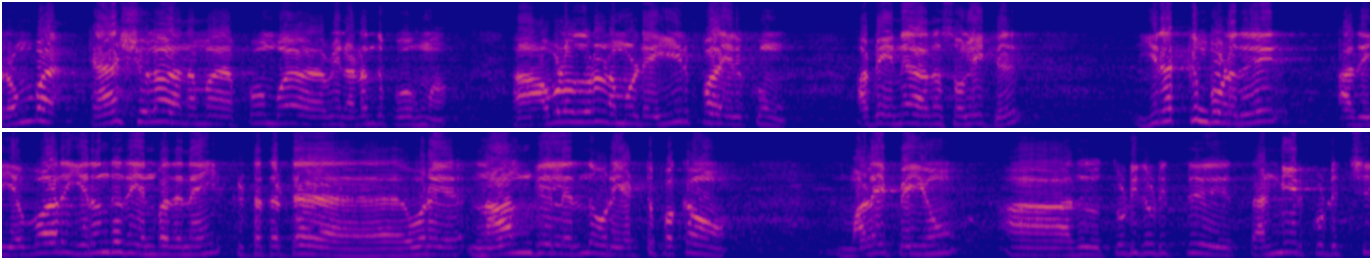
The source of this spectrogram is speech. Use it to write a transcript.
ரொம்ப கேஷுவலாக நம்ம போகும்போது அப்படி நடந்து போகுமா? அவ்வளோ தூரம் நம்மளுடைய ஈர்ப்பாக இருக்கும் அப்படின்னு அதை சொல்லிட்டு இறக்கும் பொழுது அது எவ்வாறு இருந்தது என்பதனை கிட்டத்தட்ட ஒரு நான்குலேருந்து ஒரு எட்டு பக்கம் மழை பெய்யும். அது துடி துடித்து தண்ணீர் குடித்து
